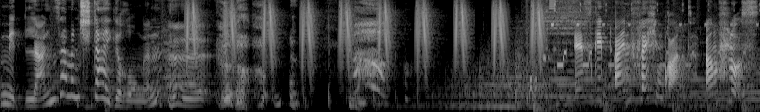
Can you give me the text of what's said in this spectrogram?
Mit langsamen Steigerungen? Es gibt einen Flächenbrand am Fluss.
